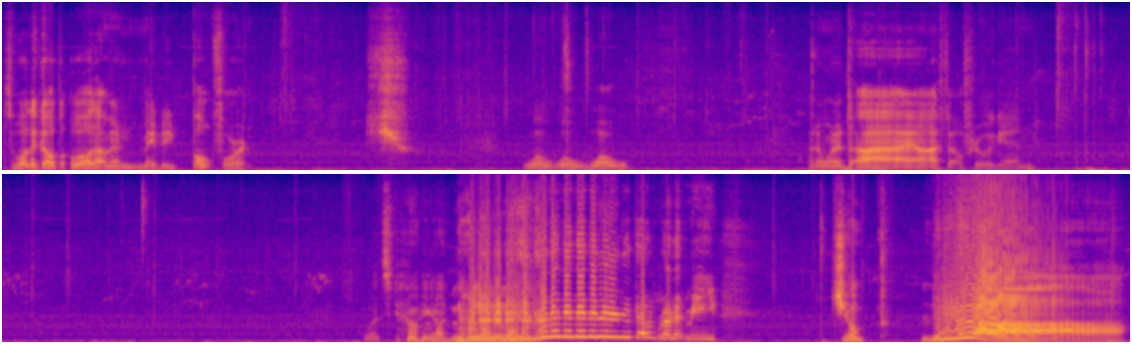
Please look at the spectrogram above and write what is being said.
So what the gold... Whoa, that one made me bolt for it. Whoa, whoa, whoa. I don't want to die. I fell through again. What's going on? No, no, no, no, no, no, no, no, no, no, no, no, don't run at me. Jump. No, no, no. Ah.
